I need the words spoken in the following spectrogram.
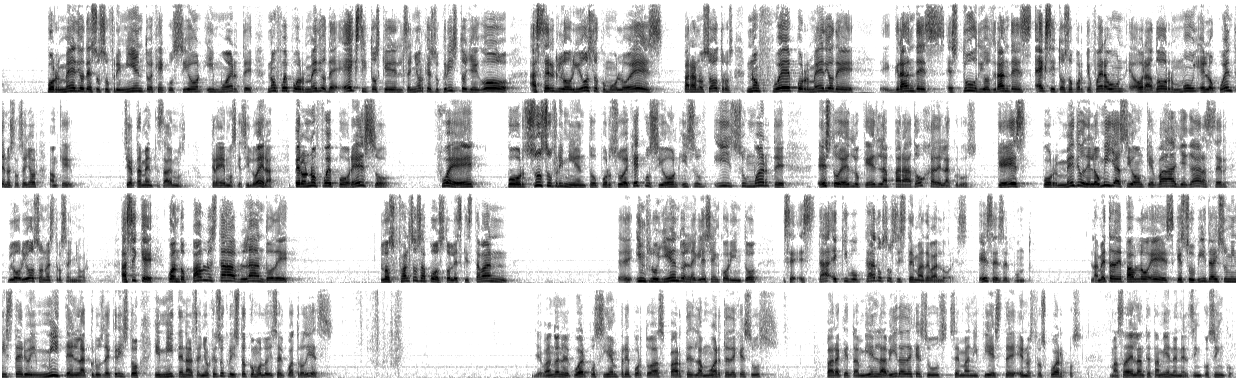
por medio de su sufrimiento, ejecución y muerte. No fue por medio de éxitos que el Señor Jesucristo llegó a ser glorioso como lo es para nosotros. No fue por medio de grandes estudios, grandes éxitos o porque fuera un orador muy elocuente nuestro Señor, aunque ciertamente sabemos, creemos que sí lo era, pero no fue por eso, fue por su sufrimiento, por su ejecución y su, y su muerte. Esto es lo que es la paradoja de la cruz, que es por medio de la humillación que va a llegar a ser glorioso nuestro Señor. Así que cuando Pablo está hablando de los falsos apóstoles que estaban eh, influyendo en la iglesia en Corinto, dice, está equivocado su sistema de valores. Ese es el punto. La meta de Pablo es que su vida y su ministerio imiten la cruz de Cristo, imiten al Señor Jesucristo, como lo dice el 4.10. Llevando en el cuerpo siempre por todas partes la muerte de Jesús, para que también la vida de Jesús se manifieste en nuestros cuerpos. Más adelante también en el 5.5.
